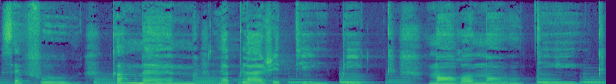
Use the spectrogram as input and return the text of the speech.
c'est fou quand même, la plage est typiquement romantique,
